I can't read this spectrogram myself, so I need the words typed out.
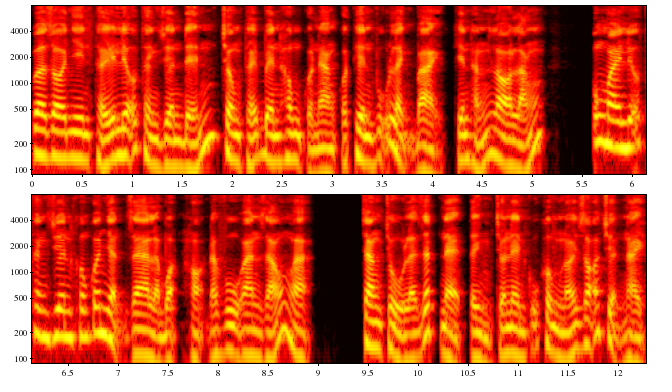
Vừa rồi nhìn thấy Liễu Thanh Duyên đến, trông thấy bên hông của nàng có thiên vũ lệnh bài, khiến hắn lo lắng. Cũng may Liễu Thanh Duyên không có nhận ra là bọn họ đã vu oan giáo họa. Chàng chủ lại rất nể tình cho nên cũng không nói rõ chuyện này.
